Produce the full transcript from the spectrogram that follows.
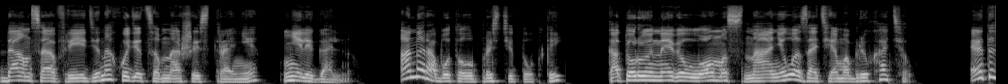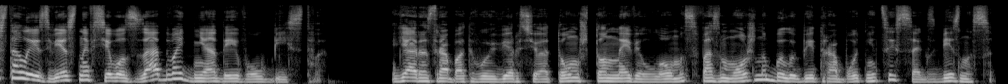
Дамса Афреди находится в нашей стране нелегально. Она работала проституткой, которую Невил Ломас нанял, а затем обрюхатил. Это стало известно всего за два дня до его убийства. Я разрабатываю версию о том, что Невил Ломас, возможно, был убит работницей секс-бизнеса.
